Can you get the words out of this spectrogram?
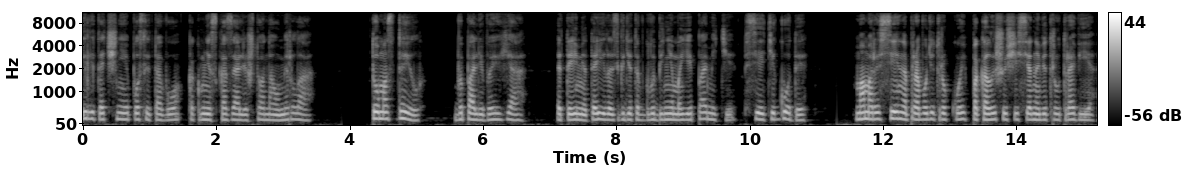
или точнее после того, как мне сказали, что она умерла. Томас Дейл. Выпаливаю я. Это имя таилось где-то в глубине моей памяти все эти годы. Мама рассеянно проводит рукой по колышущейся на ветру траве.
